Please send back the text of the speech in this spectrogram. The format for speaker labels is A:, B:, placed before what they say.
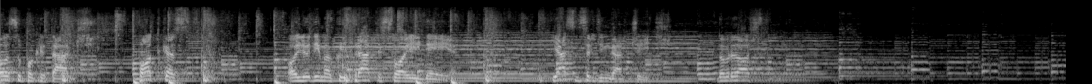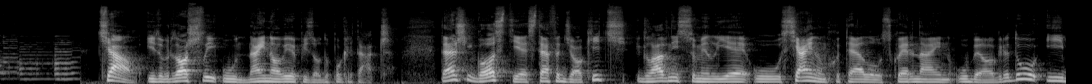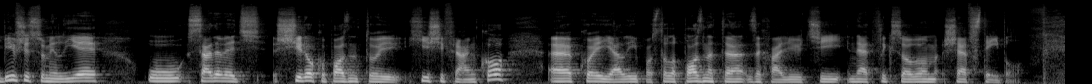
A: Ovo su Pokretači, podcast o ljudima koji prate svoje ideje. Ja sam Srđan Garčević. Dobrodošli. Ćao i dobrodošli u najnoviju epizodu Pokretača. Današnji gost je Stefan Đokić, glavni somelije u sjajnom hotelu Square Nine u Beogradu i bivši somelije u sada već široko poznatoj Hiši Franco, e, koja je jeli, postala poznata zahvaljujući Netflixovom Chef Stable.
